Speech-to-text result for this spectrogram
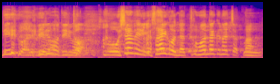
出 るわ出るわ。出るわもうおしゃべりが最後になって止まんなくなっちゃった、うん。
